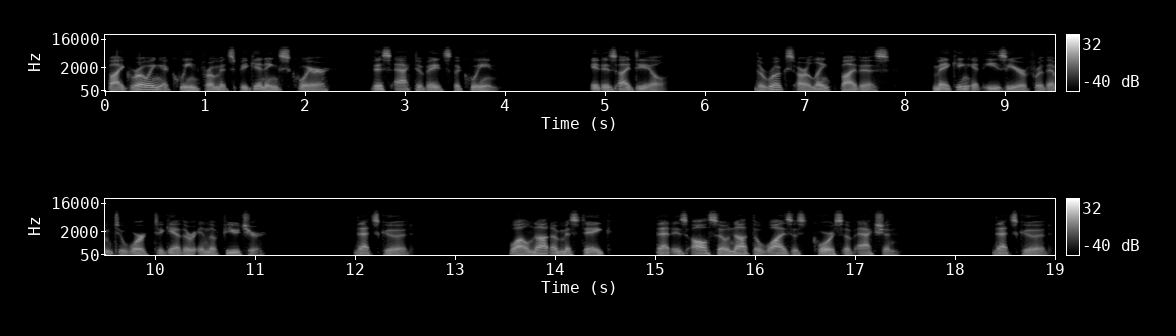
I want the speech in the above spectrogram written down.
By growing a queen from its beginning square, this activates the queen. It is ideal. The rooks are linked by this, making it easier for them to work together in the future. That's good. While not a mistake, that is also not the wisest course of action. That's good.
